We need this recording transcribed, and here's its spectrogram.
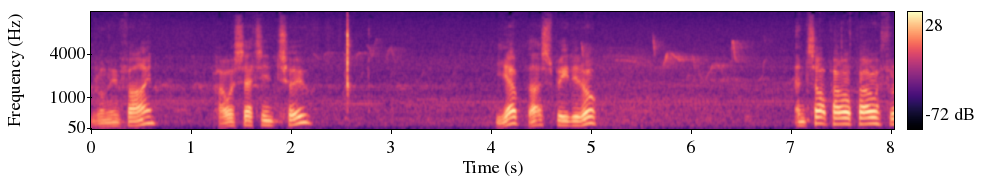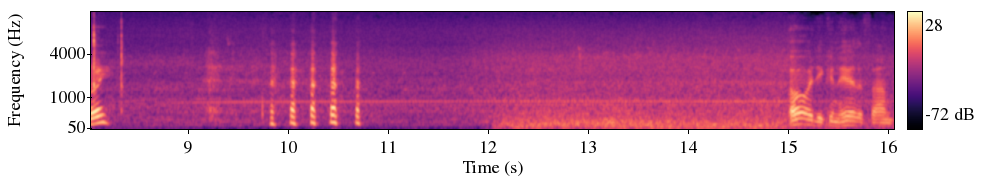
Running fine. Power setting 2. Yep, that's speeded up and top power power 3 oh and you can hear the fan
